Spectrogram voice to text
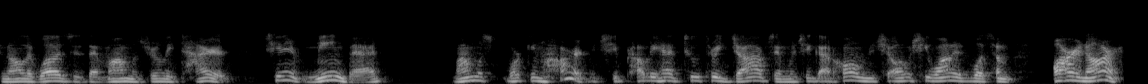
And all it was is that mom was really tired. She didn't mean bad. Mom was working hard. She probably had two, three jobs, and when she got home, she, all she wanted was some R and R,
